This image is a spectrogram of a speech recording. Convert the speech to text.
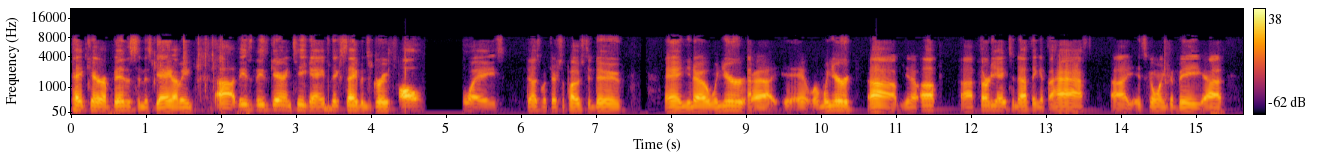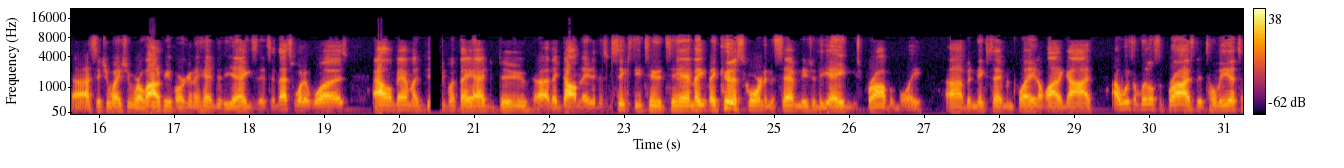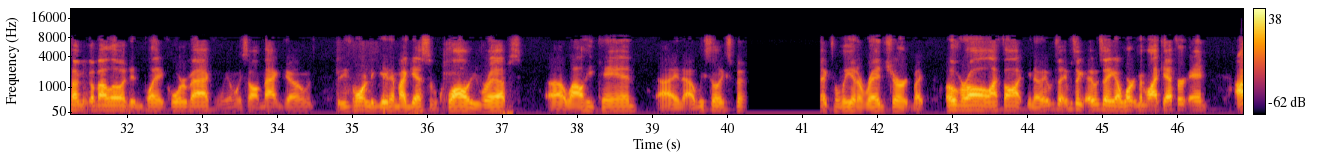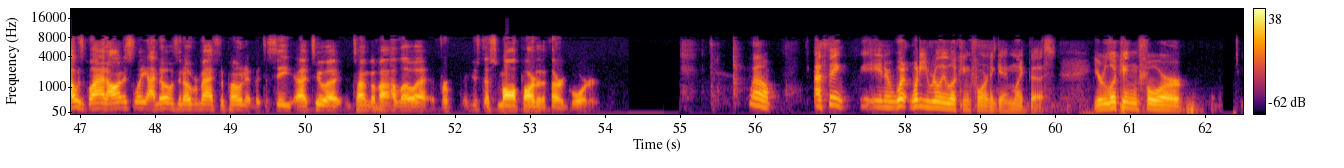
take care of business in this game. I mean, uh, these these guarantee games, Nick Saban's group always does what they're supposed to do. And you know, when you're uh, when you're uh, you know up uh, 38 to nothing at the half, uh, it's going to be uh, a situation where a lot of people are going to head to the exits, and that's what it was. Alabama did what they had to do. Uh, they dominated this 62 to 10. They, they could have scored in the 70s or the 80s probably, uh, but Nick Saban played a lot of guys. I was a little surprised that Taulia Tagovailoa didn't play at quarterback. We only saw Mac Jones, he's wanting to get him, I guess, some quality reps uh, while he can. Uh, and uh, we still expect to Taulia in a red shirt, but overall, I thought you know it was a, it was a, it was a, a workmanlike effort, and I was glad, honestly. I know it was an overmatched opponent, but to see uh, Tua Tagovailoa for just a small part of the third quarter. Well, I think you know what. What are you really looking for in a game like this? You're looking for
